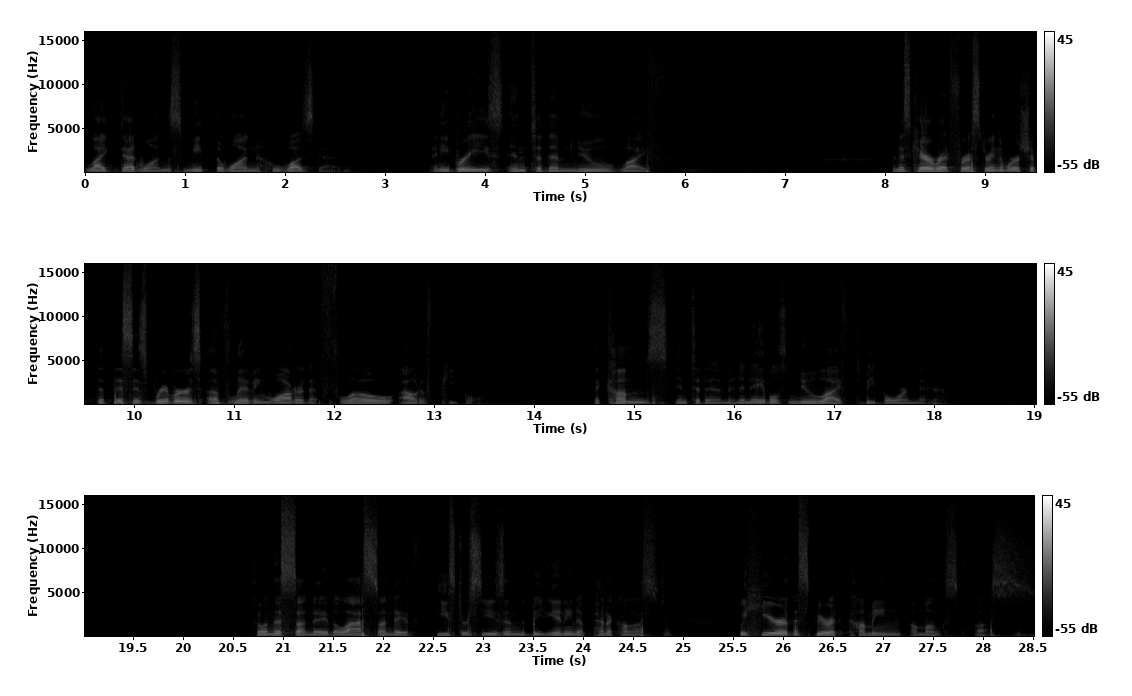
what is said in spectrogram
like dead ones, meet the one who was dead, and he breathes into them new life. And as Kara read for us during the worship, that this is rivers of living water that flow out of people. It comes into them and enables new life to be born there. So, on this Sunday, the last Sunday of Easter season, the beginning of Pentecost, we hear the Spirit coming amongst us.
